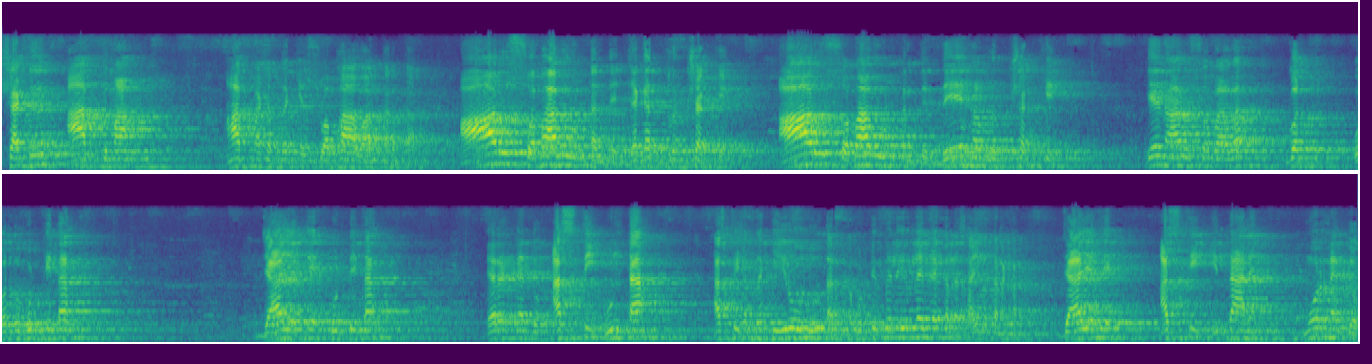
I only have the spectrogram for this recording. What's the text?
ಷಟ್ ಆತ್ಮ ಆತ್ಮ ಶಬ್ದಕ್ಕೆ ಸ್ವಭಾವ ಅಂತ ಅರ್ಥ. ಆರು ಸ್ವಭಾವ ಉಂಟಂತೆ ಜಗದ್ವೃಕ್ಷಕ್ಕೆ. ಆರು ಸ್ವಭಾವ ಉಂಟಂತೆ ದೇಹ ವೃಕ್ಷಕ್ಕೆ ಏನು ಆರು ಸ್ವಭಾವ? ಗೊತ್ತು. ಒಂದು ಹುಟ್ಟಿತ ಜಾಯತೆ ಹುಟ್ಟಿತ ಎರಡನೇದು ಅಸ್ಥಿ ಉಂಟ. ಅಸ್ಥಿ ಶಬ್ದಕ್ಕೆ ಇರುವುದು ಅಂತ ಅರ್ಥ. ಹುಟ್ಟಿದ ಇರಲೇಬೇಕಲ್ಲ ಸಾಯುವ ತನಕ. ಜಾಯತೆ ಅಸ್ಥಿ ಇದ್ದಾನೆ. ಮೂರನೇದ್ದು,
